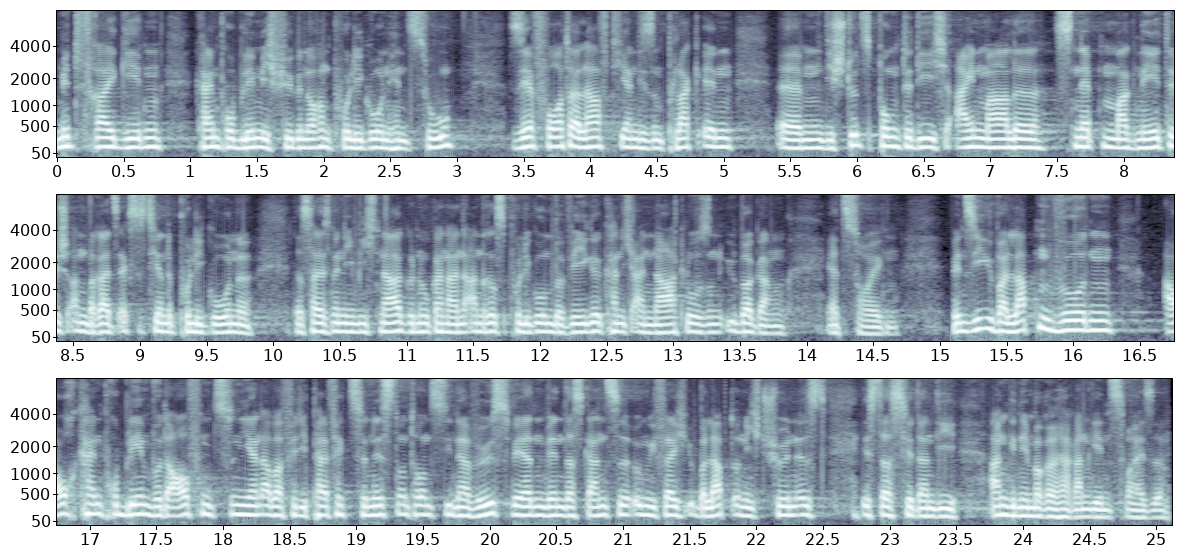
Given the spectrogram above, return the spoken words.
mit freigeben. Kein Problem, ich füge noch ein Polygon hinzu. Sehr vorteilhaft hier an diesem Plugin ähm, die Stützpunkte, die ich einmale, snappen magnetisch an bereits existierende Polygone. Das heißt, wenn ich mich nah genug an ein anderes Polygon bewege, kann ich einen nahtlosen Übergang erzeugen. Wenn sie überlappen würden, auch kein Problem, würde auch funktionieren, aber für die Perfektionisten unter uns, die nervös werden, wenn das Ganze irgendwie vielleicht überlappt und nicht schön ist, ist das hier dann die angenehmere Herangehensweise.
